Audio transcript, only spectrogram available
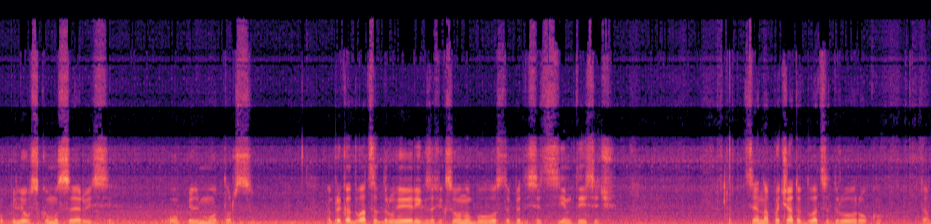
Опельовському сервісі. Opel Motors. Наприклад, 22 рік зафіксовано було 157 тисяч. Це на початок 22 року. Там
